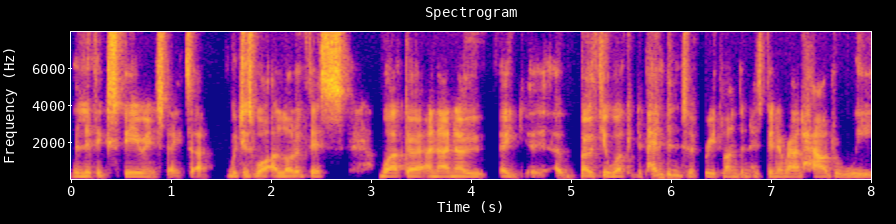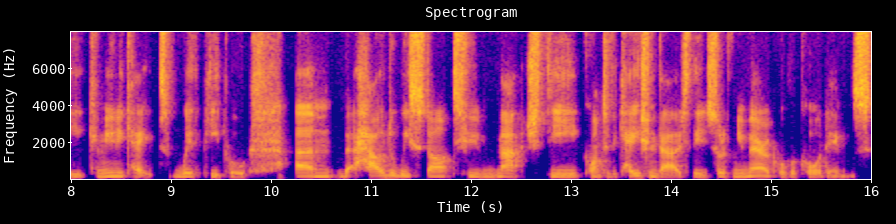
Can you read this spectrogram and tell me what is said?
the live experience data, which is what a lot of this work, and I know uh, uh, both your work independent of Breathe London has been around how do we communicate with people, um, but how do we start to match the quantification values, the sort of numerical recordings,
